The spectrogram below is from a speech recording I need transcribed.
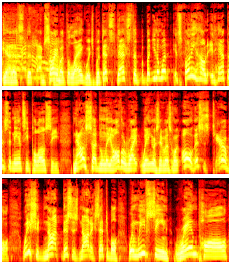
Yeah, that's the. I'm sorry about the language, but that's that's the. But you know what? It's funny how it happens to Nancy Pelosi. Now suddenly, all the right wingers, everybody's going, "Oh, this is terrible. We should not. This is not acceptable." When we've seen Rand Paul,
